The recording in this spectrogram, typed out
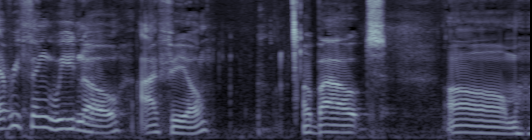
everything we know, I feel, about um,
